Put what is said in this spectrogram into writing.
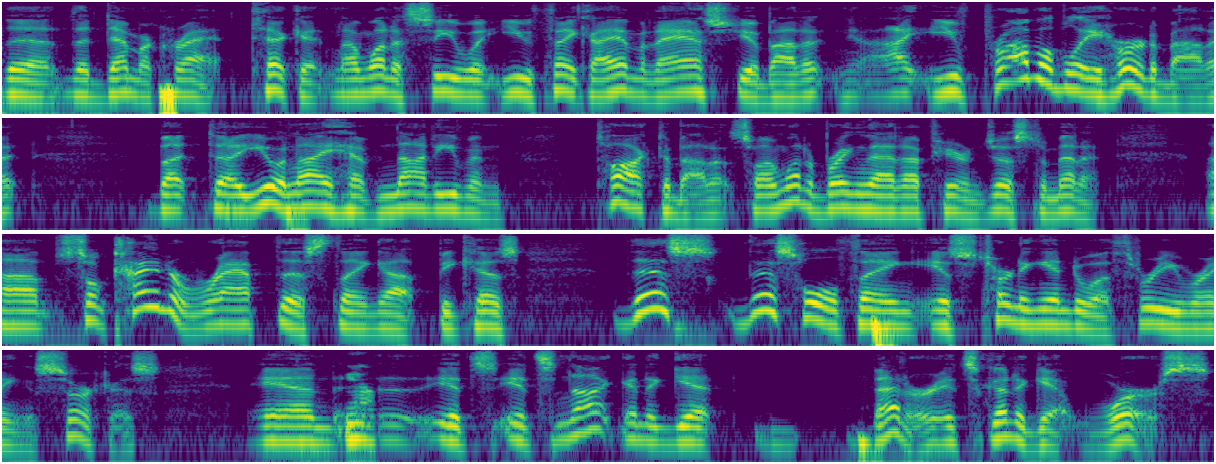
the the Democrat ticket, and I want to see what you think. I haven't asked you about it. I, you've probably heard about it, but uh, you and I have not even talked about it. So I want to bring that up here in just a minute. Um, so kind of wrap this thing up because this this whole thing is turning into a three ring circus, and yeah. It's it's not going to get better. It's going to get worse.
